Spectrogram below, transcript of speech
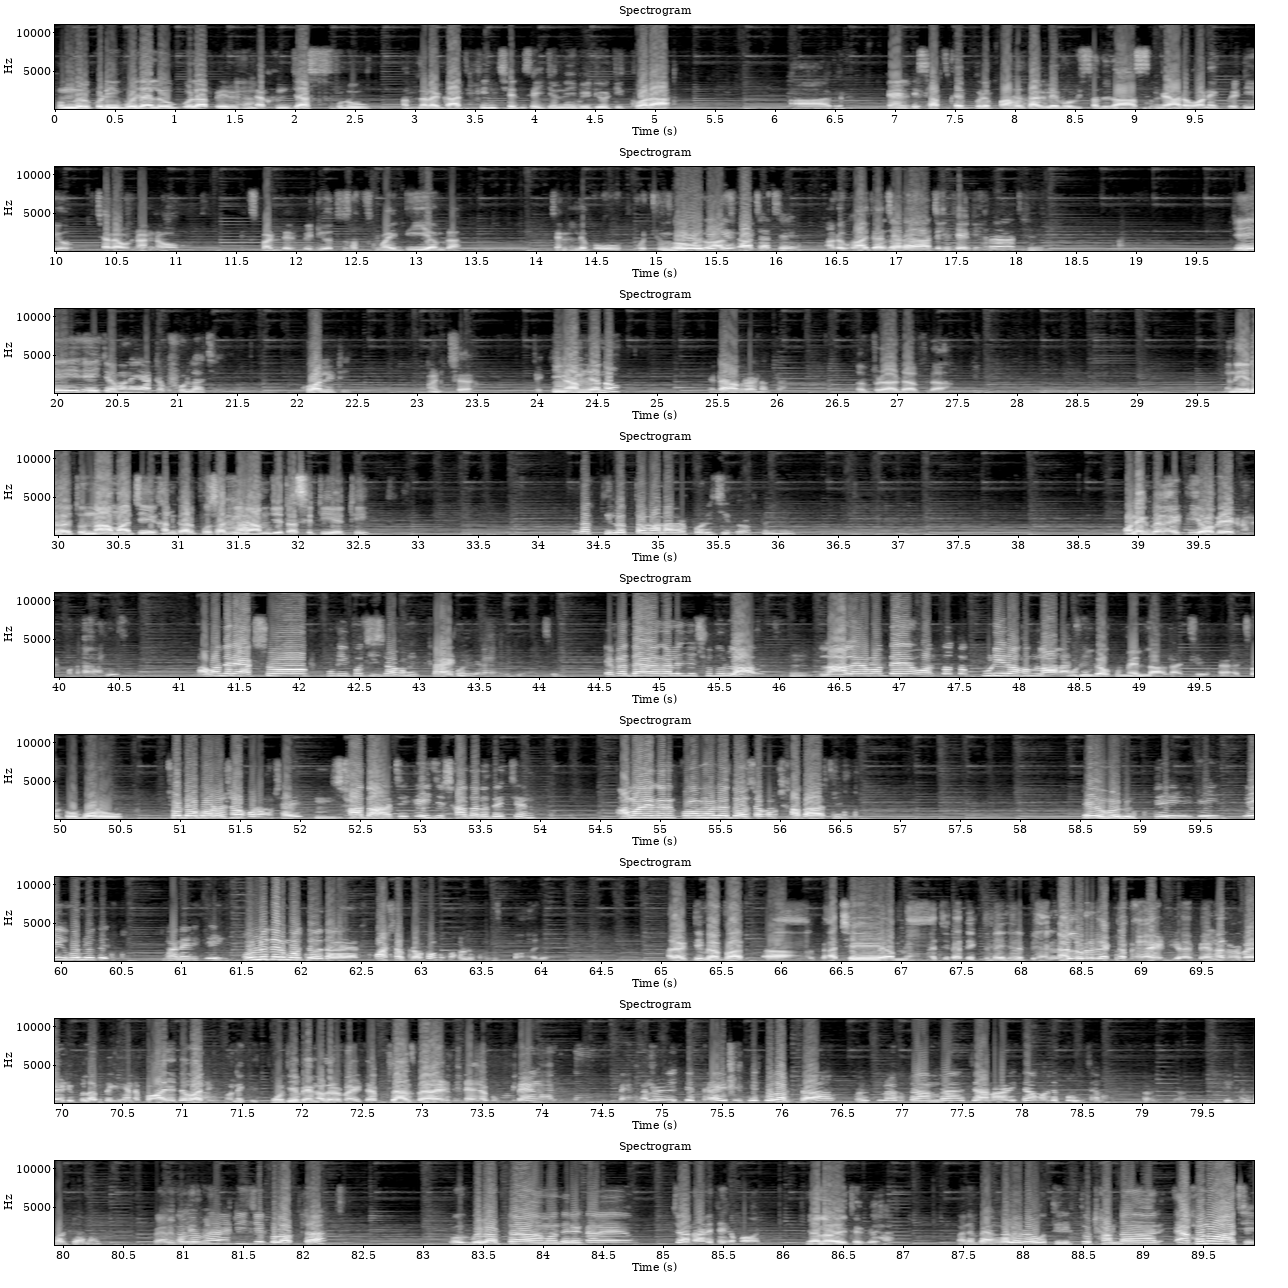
সুন্দর করেই বোঝালো গোলাপের এখন জাস্ট শুরু আপনারা গাছ কিনছেন সেই জন্য ভিডিওটি করা। আর চ্যানেলটি সাবস্ক্রাইব করে পাশে থাকলে ভবিষ্যতে দাদার সঙ্গে আরও অনেক ভিডিও ছাড়া অন্যান্য এক্সপার্টদের ভিডিও তো সবসময় দিই আমরা। চ্যানেলে বহু প্রচুর গাছ আছে। আরও গাছ আছে এই এই যেমন এই একটা ফুল আছে কোয়ালিটি আচ্ছা কি নাম জানো এটা আবরা ডাবরা ডাবরা ডাবরা মানে এর হয়তো নাম আছে এখানকার পোশাকি হ্যাঁ। নাম যেটা সেটি এটি। এটা তিলোত্তমা নামে পরিচিত। অনেক ভ্যারাইটি হবে এখানে। আমাদের একশো কুড়ি পঁচিশ রকম ভ্যারাইটি এবার দেখা গেল যে শুধু লাল। লালের মধ্যে অন্তত কুড়ি রকম লাল আছে। কুড়ি রকমের লাল আছে। হ্যাঁ ছোট বড়। ছোট বড় সব রকম সাদা আছে। এই যে সাদাটা দেখছেন আমার এখানে কম হলে দশ রকম সাদা আছে। এই হলুদ এই এই এই হলুদ মানে এই হলুদের মধ্যে দেখা যাচ্ছে পাঁচ সাত রকম হলুদ। পাওয়া যায়। আরেকটি ব্যাপার গাছে আমরা যেটা দেখতে পাই এখানে ব্যাঙ্গালোরের একটা ভ্যারাইটি হয়। ব্যাঙ্গালোর ভ্যারাইটি এখানে পাওয়া যেতে পারে। অনেকে খোঁজে ব্যাঙ্গালোর ভ্যারাইটি প্লাস ভ্যারাইটি না এরকম ব্যাঙ্গালোরের যে ভ্যারাইটি যে গোলাপটা ওই গোলাপটা আমরা জানুয়ারিতে আমাদের পৌঁছানো ডিসেম্বর জানুয়ারি। ব্যাঙ্গালোর ভ্যারাইটি যে গোলাপটা ওই গোলাপটা আমাদের এখানে জানুয়ারি থেকে পাওয়া যায়। জানুয়ারি থেকে। মানে ব্যাঙ্গালোরে অতিরিক্ত ঠান্ডা আর এখনও আছে।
